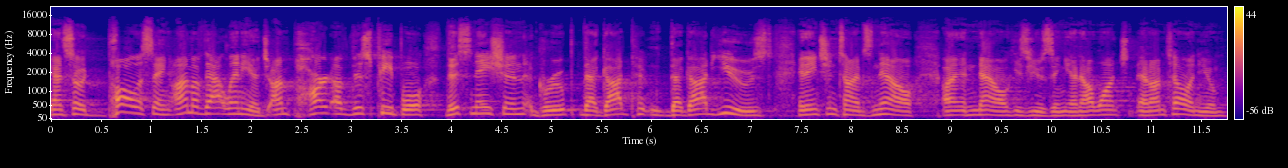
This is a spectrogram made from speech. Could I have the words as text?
And so Paul is saying, I'm of that lineage. I'm part of this people, this nation group that God, that God used in ancient times now, uh, and now he's using, and I want, and I'm telling telling you,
